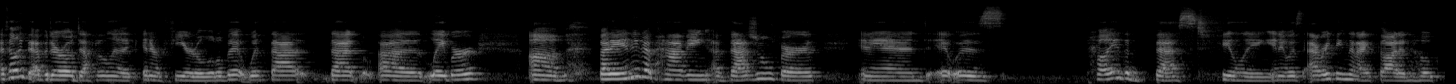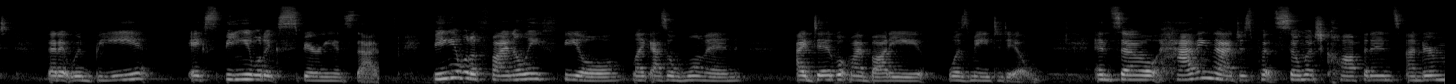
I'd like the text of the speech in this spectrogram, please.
I feel like the epidural definitely like interfered a little bit with that that uh, labor. Um, but I ended up having a vaginal birth, and it was probably the best feeling, and it was everything that I thought and hoped that it would be. Ex- being able to experience that, being able to finally feel like as a woman, I did what my body was made to do. And so having that just put so much confidence under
